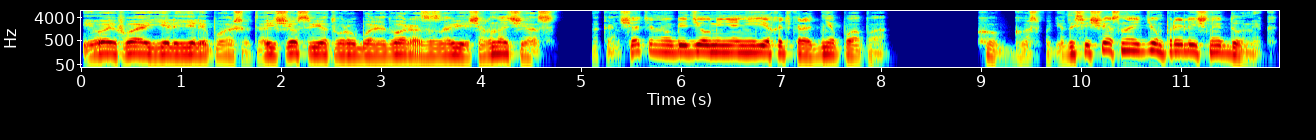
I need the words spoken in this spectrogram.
И Wi-Fi еле-еле пашет, а еще свет вырубали два раза за вечер на час. Окончательно убедил меня не ехать к родне папа. О, господи, да сейчас найдем приличный домик.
